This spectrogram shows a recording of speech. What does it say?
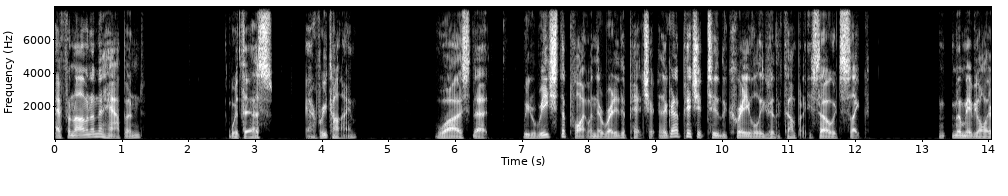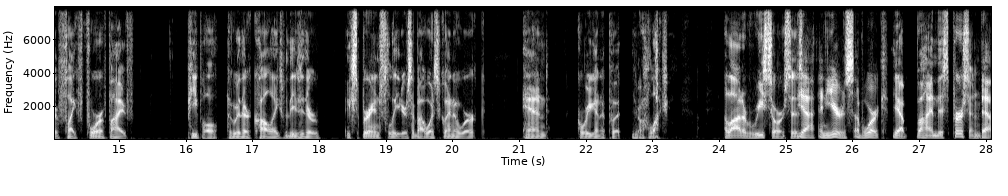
a phenomenon that happened with this every time was that we reached the point when they're ready to pitch it, and they're going to pitch it to the creative leader of the company. So it's like maybe only like four or five people who are their colleagues, but these are their experienced leaders about what's going to work, and are we going to put you know a lot, a lot of resources, Yeah. And years of work. yeah, behind this person, Yeah.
